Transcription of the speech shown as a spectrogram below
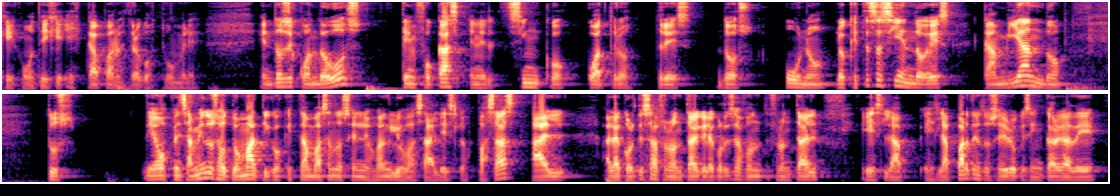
que, como te dije, escapa a nuestra costumbre. Entonces, cuando vos te enfocás en el 5, 4, 3, 2, 1, lo que estás haciendo es cambiando tus digamos, pensamientos automáticos que están basándose en los ganglios basales, los pasás al, a la corteza frontal, que la corteza frontal es la, es la parte de nuestro cerebro que se encarga de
